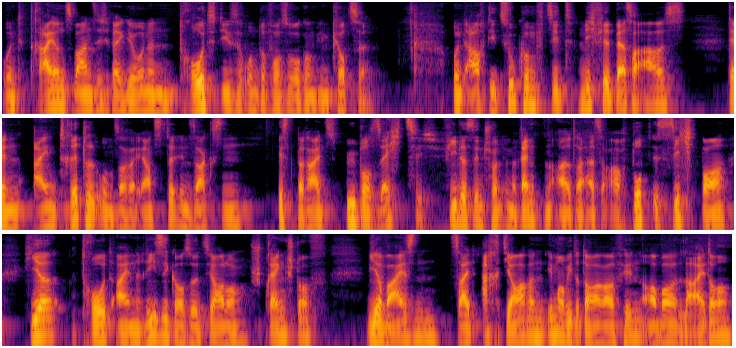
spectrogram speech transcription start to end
Und 23 Regionen droht diese Unterversorgung in Kürze. Und auch die Zukunft sieht nicht viel besser aus, denn ein Drittel unserer Ärzte in Sachsen ist bereits über 60. Viele sind schon im Rentenalter, also auch dort ist sichtbar, hier droht ein riesiger sozialer Sprengstoff. Wir weisen seit acht Jahren immer wieder darauf hin, aber leider,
